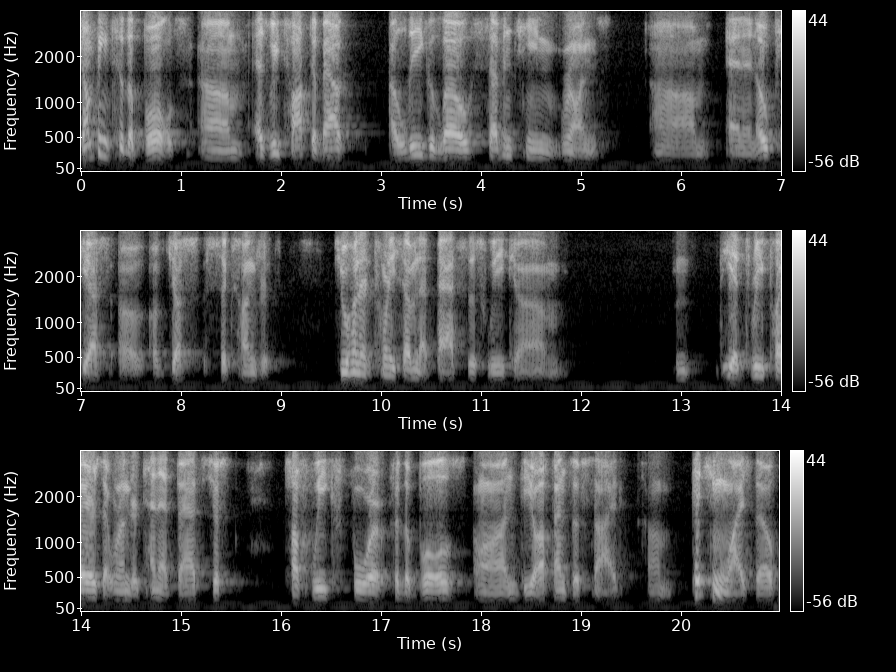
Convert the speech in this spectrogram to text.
Jumping to the Bulls, um, as we talked about, a league low 17 runs um, and an OPS of, of, just 600. 227 at bats this week. Um, he had three players that were under 10 at bats. Just tough week for, for the Bulls on the offensive side. Um, pitching wise, though,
